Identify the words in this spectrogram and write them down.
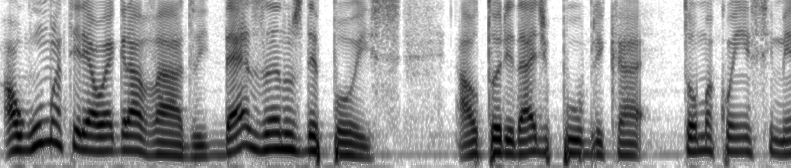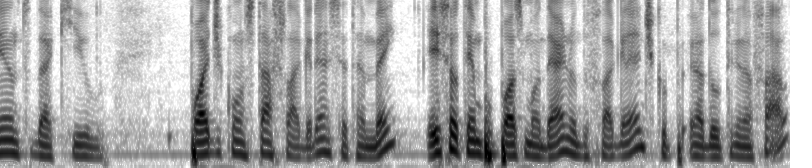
algum material é gravado e dez anos depois a autoridade pública toma conhecimento daquilo, pode constar flagrância também? Esse é o tempo pós-moderno do flagrante que a doutrina fala?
